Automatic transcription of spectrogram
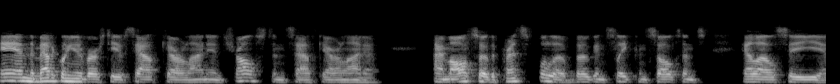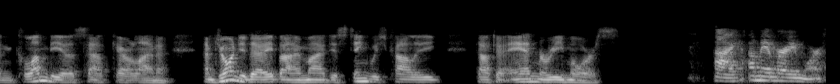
and the Medical University of South Carolina in Charleston, South Carolina. I'm also the principal of Bogan Sleep Consultants LLC in Columbia, South Carolina. I'm joined today by my distinguished colleague, Dr. Anne Marie Morse. Hi, I'm Anne Marie Morse.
